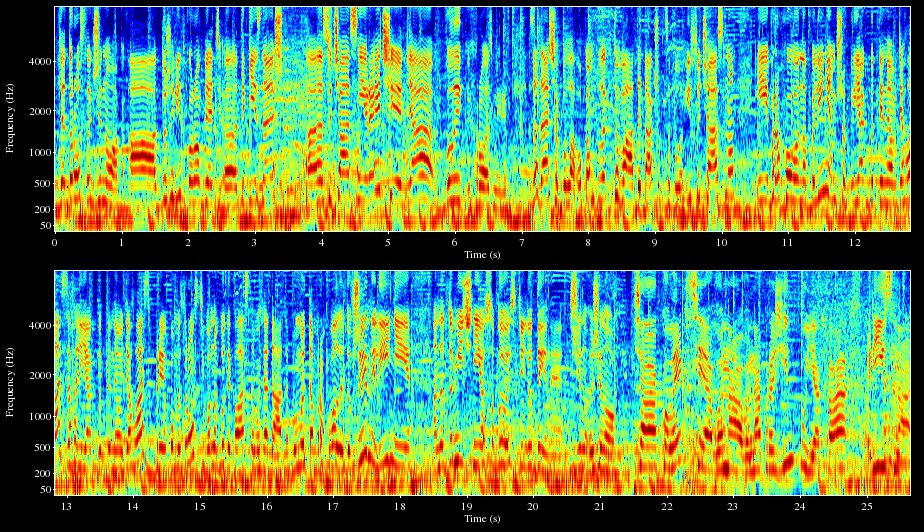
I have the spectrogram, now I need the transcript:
для дорослих жінок. А дуже рідко роблять е, такі, знаєш, е, сучасні речі для великих розмірів. Задача була укомплектувати так, щоб це було і сучасно, і враховано по лініям, щоб як би ти не одяглась, взагалі як би ти не одяглась, при якому зрості воно буде класно виглядати. Бо ми там врахували довжини, лінії, анатомічні особливості людини, жіно- жінок. Ця колекція вона, вона про жінку, яка різна.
